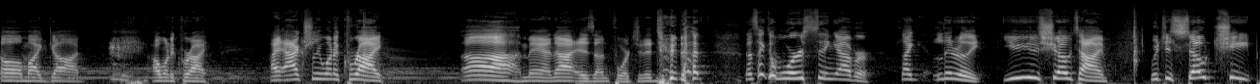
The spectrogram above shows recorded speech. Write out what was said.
Oh, my God. I want to cry. I actually want to cry. Ah, man, that is unfortunate, dude. That, that's like the worst thing ever. Like, literally, you use Showtime, which is so cheap,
